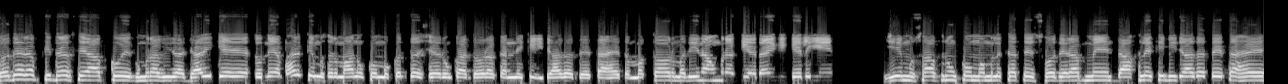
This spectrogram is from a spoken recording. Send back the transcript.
सऊदी अरब की तरफ़ से आपको एक उम्र वीज़ा जारी किया जाए। दुनिया भर के मुसलमानों को मुकदस शहरों का दौरा करने की इजाज़त देता है। तो मक्का और मदीना उम्र की अदायगी के लिए ये मुसाफिरों को ममलकत सऊदी अरब में दाखिले की भी इजाज़त देता है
